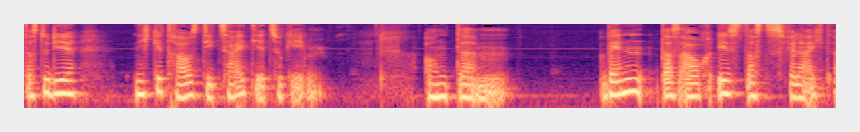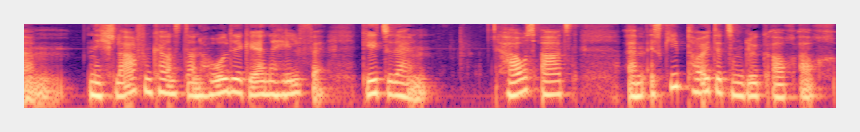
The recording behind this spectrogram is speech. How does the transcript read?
dass du dir nicht getraust, die Zeit dir zu geben. Und ähm, wenn das auch ist, dass du vielleicht ähm, nicht schlafen kannst, dann hol dir gerne Hilfe. Geh zu deinem Hausarzt. Ähm, es gibt heute zum Glück auch, auch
